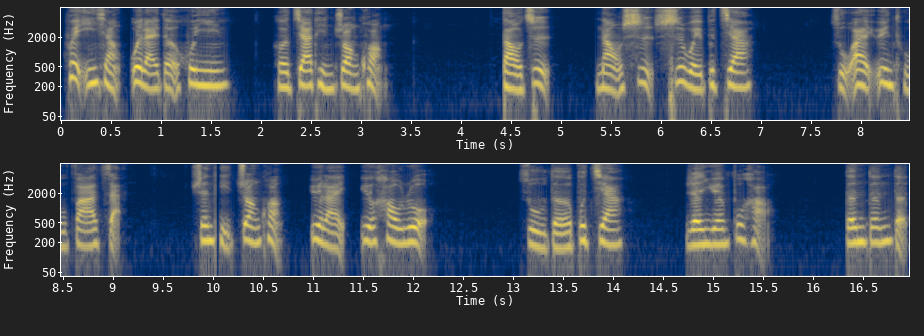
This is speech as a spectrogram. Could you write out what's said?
会影响未来的婚姻和家庭状况，导致脑室思维不佳，阻碍孕途发展，身体状况越来越耗弱，祖德不佳，人缘不好，等等等，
